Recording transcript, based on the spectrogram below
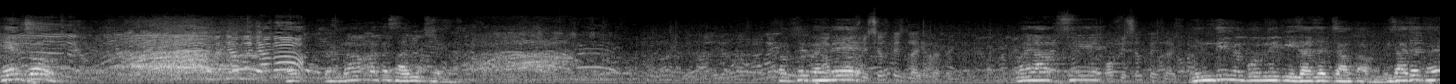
કેમ છો ગંગામાં તો સારું છે सबसे पहले ऑफिशियल पेज लाइव कर रहे हैं मैं आपसे ऑफिशियल पेज लाइव हिंदी में बोलने की इजाजत चाहता हूँ इजाजत है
